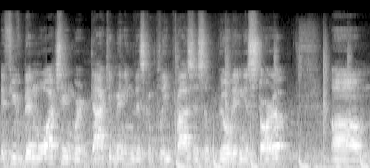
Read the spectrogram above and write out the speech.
if you've been watching, we're documenting this complete process of building this startup, um,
